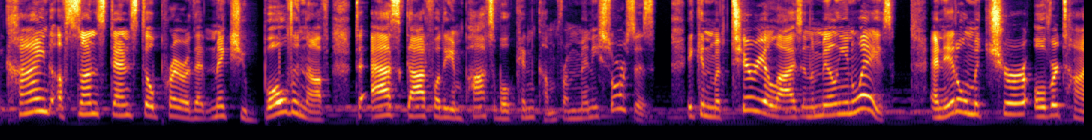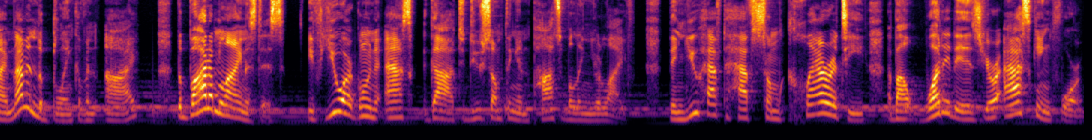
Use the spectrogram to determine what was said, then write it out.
kind of sun stand still prayer that makes you bold enough to ask God for the impossible can come from many sources. It can materialize in a million ways, and it'll mature over time, not in the blink of an eye. The bottom line is this if you are going to ask God to do something impossible in your life, then you have to have some clarity about what it is you're asking for.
